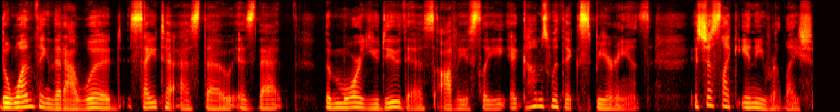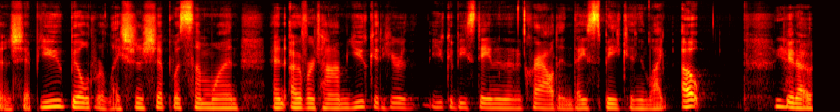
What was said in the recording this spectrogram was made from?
the one thing that I would say to us though is that the more you do this, obviously, it comes with experience. It's just like any relationship. You build relationship with someone, and over time, you could hear, you could be standing in a crowd and they speak, and you're like, oh, yeah. you know,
